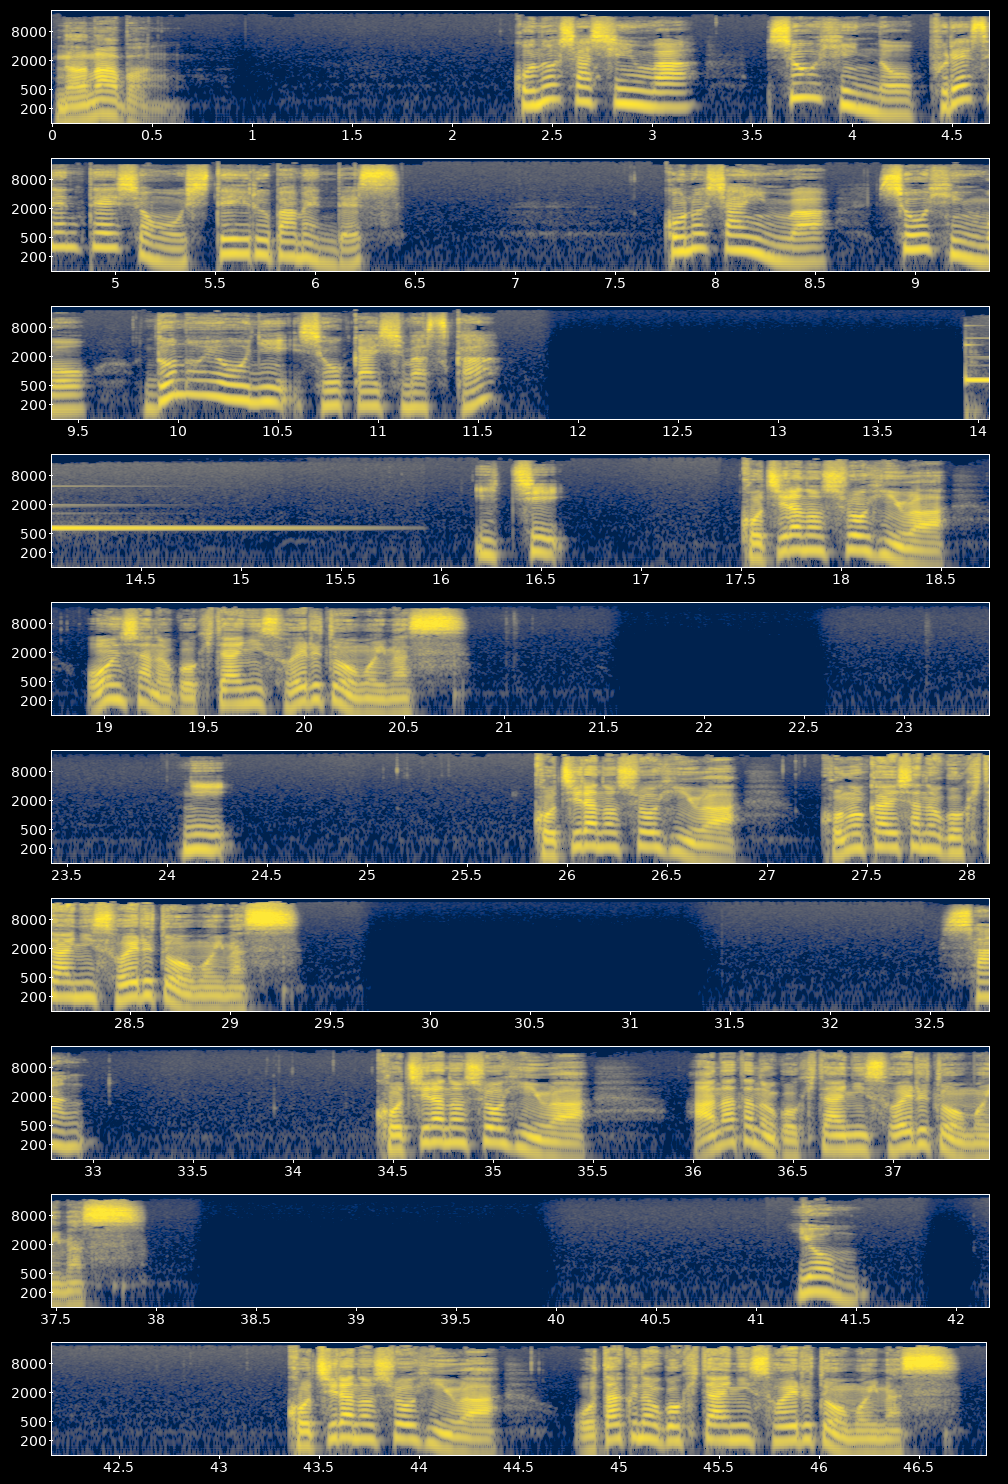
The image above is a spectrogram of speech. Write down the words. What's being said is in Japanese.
7番この写真は商品のプレゼンテーションをしている場面です。この社員は商品をどのように紹介しますか ?1、こちらの商品は御社のご期待に添えると思います。2、こちらの商品はこの会社のご期待に添えると思います。3こちらの商品はあなたのご期待に添えると思います。4こちらの商品はお宅のご期待に添えると思います。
